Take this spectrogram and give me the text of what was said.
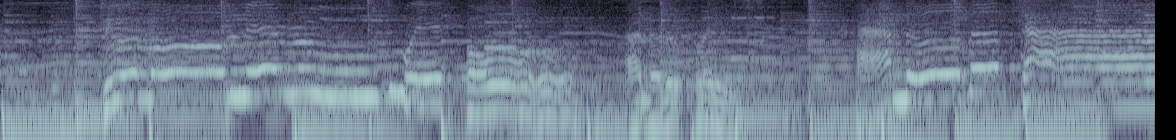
to a lonely room to wait for another place, another time?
